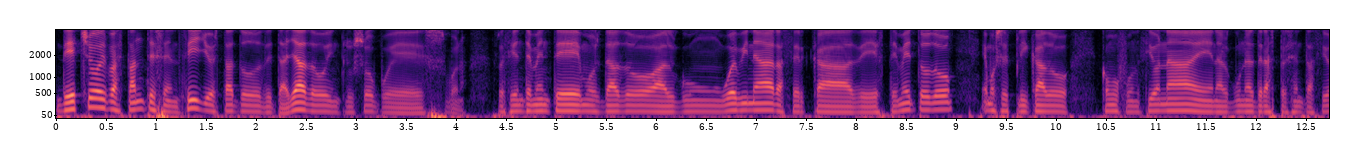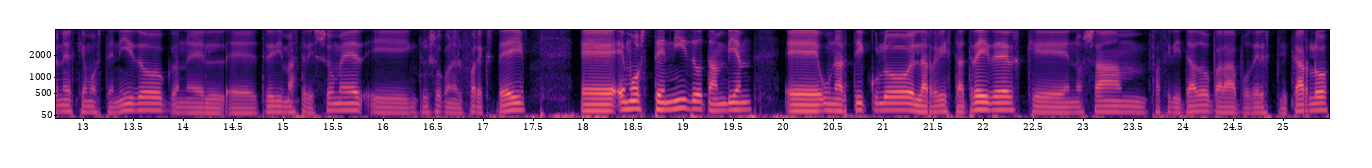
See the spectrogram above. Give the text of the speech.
De hecho es bastante sencillo, está todo detallado, incluso pues bueno, recientemente hemos dado algún webinar acerca de este método, hemos explicado cómo funciona en algunas de las presentaciones que hemos tenido con el eh, Trading Mastery Summit e incluso con el Forex Day. Eh, hemos tenido también eh, un artículo en la revista Traders que nos han facilitado para poder explicarlo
